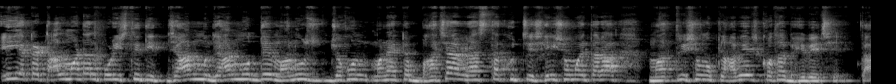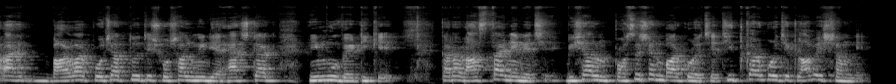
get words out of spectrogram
এই একটা টালমাটাল পরিস্থিতি, যার যার মধ্যে মানুষ যখন মানে একটা বাঁচার রাস্তা খুঁজছে, সেই সময় তারা মাতৃসম ক্লাবের কথা ভেবেছে। তারা বারবার প্রচার হচ্ছে সোশ্যাল মিডিয়া, হ্যাশট্যাগ রিমুভ এটিকে। তারা রাস্তায় নেমেছে, বিশাল প্রসেশন বার করেছে, চিৎকার করেছে ক্লাবের সামনে।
